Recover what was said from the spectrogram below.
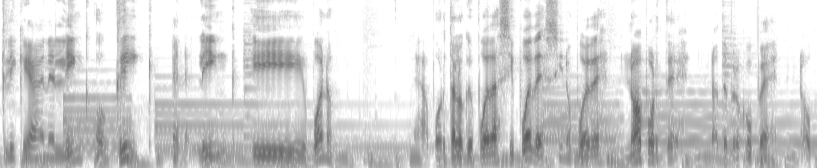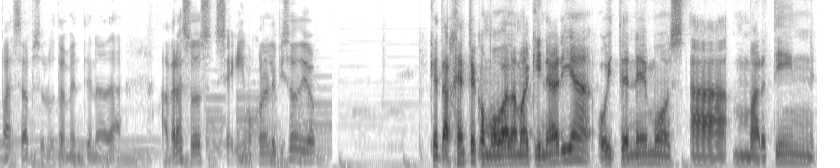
cliquea en el link o clic en el link y bueno, aporta lo que puedas si puedes, si no puedes, no aportes, no te preocupes, no pasa absolutamente nada. Abrazos, seguimos con el episodio. ¿Qué tal gente? ¿Cómo va la maquinaria? Hoy tenemos a Martín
